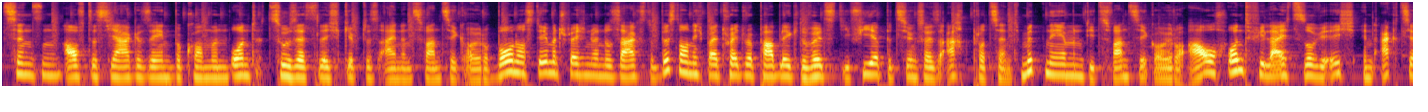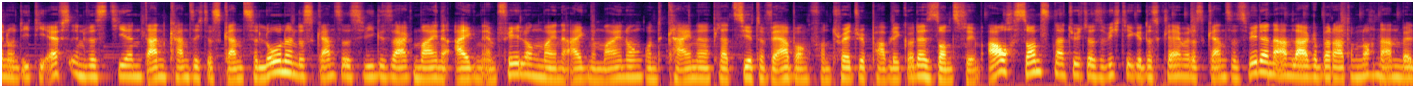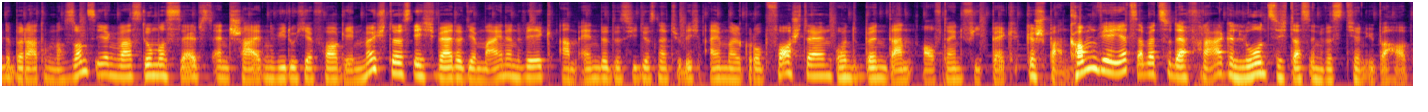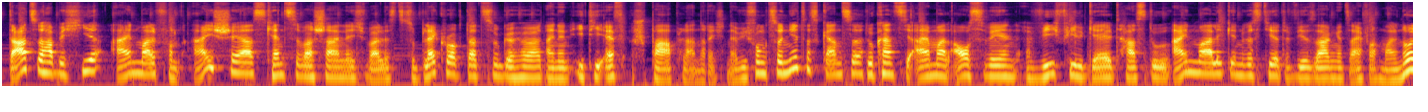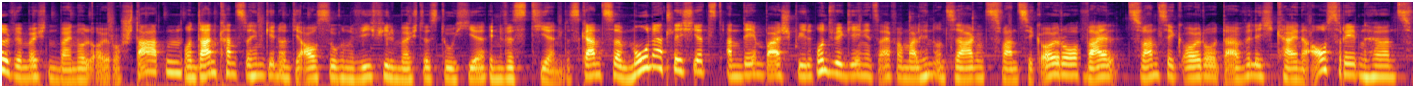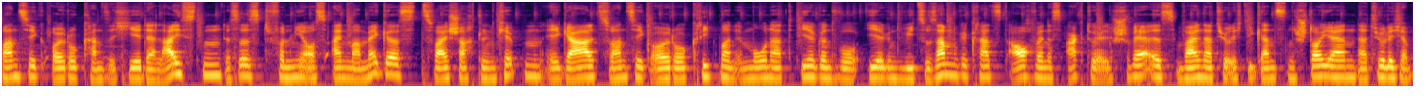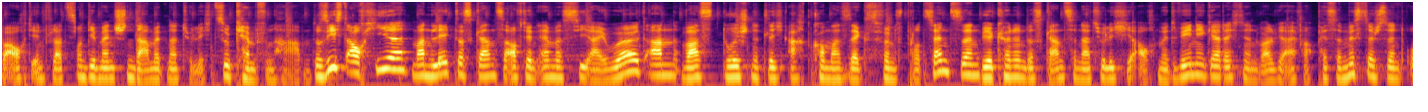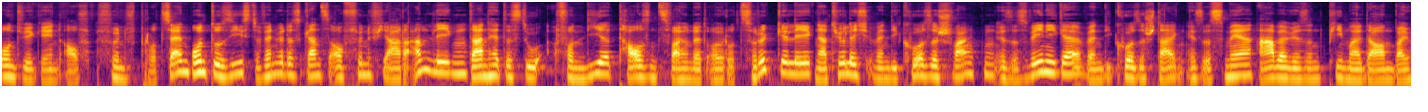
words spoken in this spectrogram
Zinsen auf das Jahr gesehen bekommen und zusätzlich gibt es einen 20 Euro Bonus. Dementsprechend, wenn du sagst, du bist noch nicht bei Trade Republic, du willst die 4 bzw. 8% mitnehmen, die 20 Euro auch und vielleicht so wie ich in Aktien und ETFs investieren, dann kann sich das Ganze lohnen. Das Ganze ist wie gesagt meine eigene Empfehlung, meine eigene Meinung und keine platzierte Werbung von Trade Republic oder sonst wem. Auch sonst natürlich das wichtige Disclaimer, das Ganze ist weder eine Anlageberatung noch eine Anmeldeberatung noch sonst irgendwas. Du musst musst selbst entscheiden, wie du hier vorgehen möchtest. Ich werde dir meinen Weg am Ende des Videos natürlich einmal grob vorstellen und bin dann auf dein Feedback gespannt. Kommen wir jetzt aber zu der Frage, lohnt sich das Investieren überhaupt? Dazu habe ich hier einmal von iShares, kennst du wahrscheinlich, weil es zu BlackRock dazu gehört, einen ETF-Sparplanrechner. Wie funktioniert das Ganze? Du kannst dir einmal auswählen, wie viel Geld hast du einmalig investiert. Wir sagen jetzt einfach mal 0. Wir möchten bei 0 Euro starten und dann kannst du hingehen und dir aussuchen, aussuchen, wie viel möchtest du hier investieren. Das Ganze monatlich jetzt an dem Beispiel und wir gehen jetzt einfach mal hin und sagen 20 Euro, weil 20 Euro, da will ich keine Ausreden hören. 20 Euro kann sich jeder leisten. Das ist von mir aus einmal Megas, zwei Schachteln Kippen, egal. 20 Euro kriegt man im Monat irgendwo irgendwie zusammengekratzt, auch wenn es aktuell schwer ist, weil natürlich die ganzen Steuern, natürlich aber auch die Inflation und die Menschen damit natürlich zu kämpfen haben. Du siehst auch hier, man legt das Ganze auf den MSCI World an, was durchschnittlich 8,65% sind. Wir können das Ganze natürlich hier auch mit weniger rechnen, weil wir einfach pessimistisch sind und wir gehen auf 5%. Und du siehst, wenn wir das Ganze auf 5 Jahre anlegen, dann hättest du von dir 1200 Euro zurückgelegt. Natürlich, wenn die Kurse schwanken, ist es weniger, wenn die Kurse steigen, ist es mehr, aber wir sind Pi mal Daumen bei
